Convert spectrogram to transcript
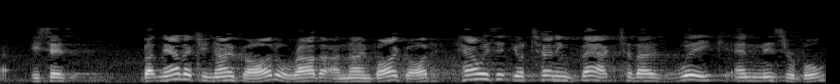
Uh, he says, But now that you know God, or rather are known by God, how is it you're turning back to those weak and miserable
